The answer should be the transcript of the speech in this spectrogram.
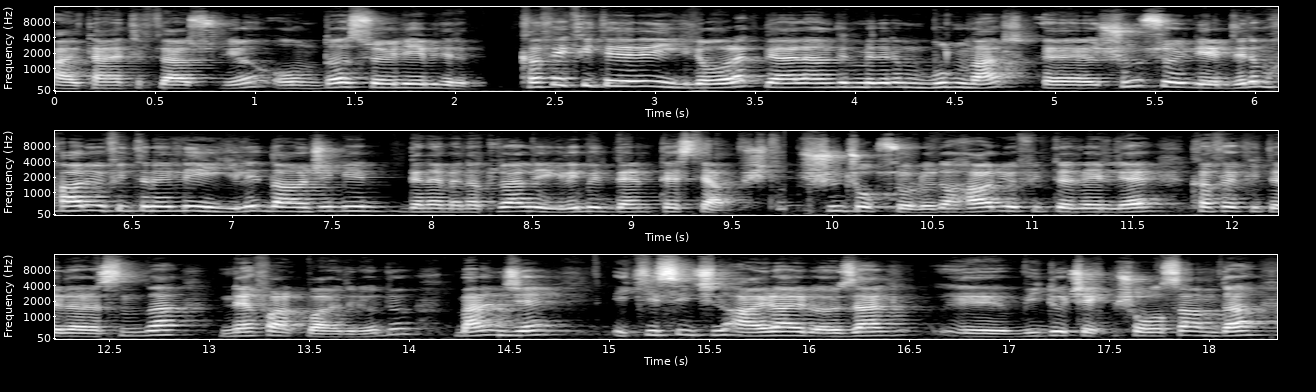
alternatifler sunuyor. Onu da söyleyebilirim. Kafe filtreleriyle ilgili olarak değerlendirmelerim bunlar. E, şunu söyleyebilirim. Hario filtreleriyle ilgili daha önce bir deneme, naturalle ilgili bir den test yapmıştım. Şunu çok soruyordu. Hario filtreleriyle kafe filtreleri arasında ne fark var deniyordu. Bence ikisi için ayrı ayrı özel e, video çekmiş olsam da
